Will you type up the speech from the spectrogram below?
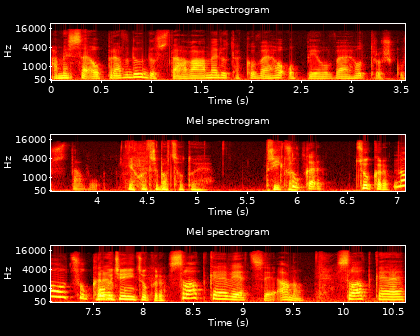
a my se opravdu dostáváme do takového opiového trošku stavu. Jako třeba co to je? Příklad. Cukr. Cukr. No, cukr. Obyčejný cukr. Sladké věci, ano. Sladké,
